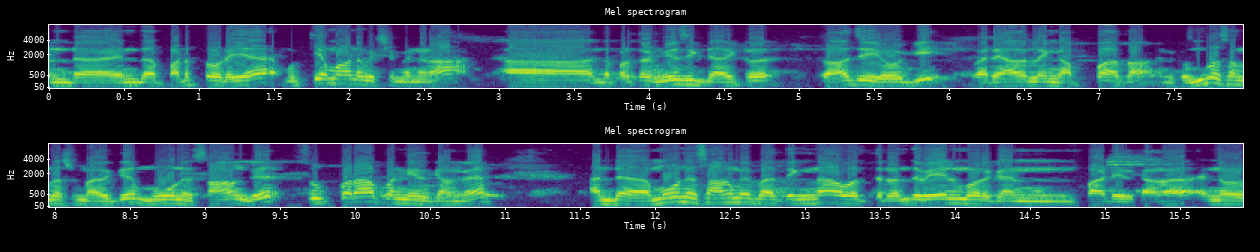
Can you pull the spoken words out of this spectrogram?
அண்ட் இந்த படத்துடைய முக்கியமான விஷயம் என்னன்னா இந்த படத்தோட மியூசிக் டைரக்டர் ராஜயோகி வேற யாரும் இல்லை எங்க அப்பா தான். எனக்கு ரொம்ப சந்தோஷமா இருக்கு. மூணு சாங்கு சூப்பரா பண்ணியிருக்காங்க. அந்த மூணு சாங்குமே பாத்தீங்கன்னா ஒருத்தர் வந்து வேல்முருகன் பாடியிருக்காங்க. இன்னொரு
